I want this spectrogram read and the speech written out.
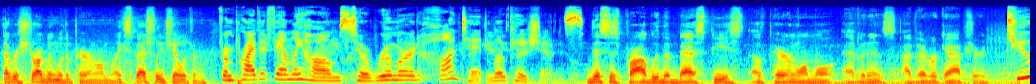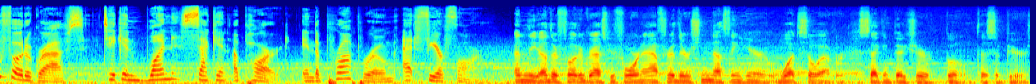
that were struggling with the paranormal, especially children. from private family homes to rumored haunted locations. This is probably the best piece of paranormal evidence I've ever captured. Two photographs taken one second apart in the prop room at Fear Farm. And the other photographs before and after, there's nothing here whatsoever. Second picture, boom, disappears.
